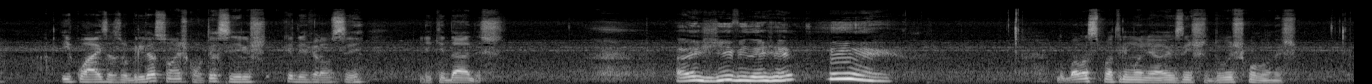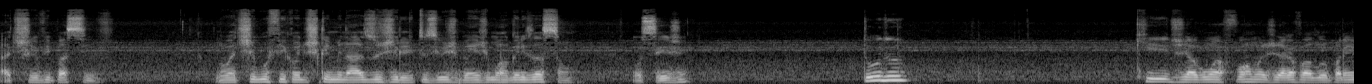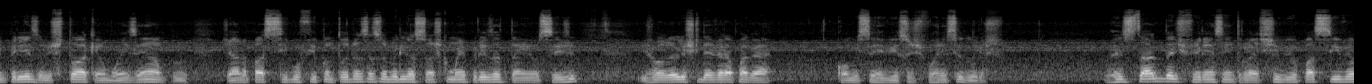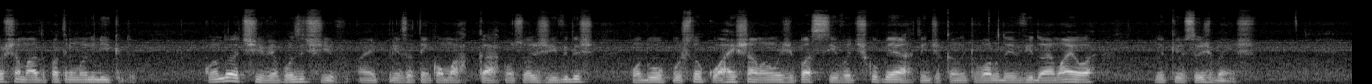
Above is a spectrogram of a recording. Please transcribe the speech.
e quais as obrigações com terceiros que deverão ser liquidadas. As dívidas, né? No balanço patrimonial existem duas colunas, ativo e passivo. No ativo ficam discriminados os direitos e os bens de uma organização, ou seja, tudo que de alguma forma gera valor para a empresa, o estoque é um bom exemplo, já no passivo ficam todas as obrigações que uma empresa tem, ou seja, os valores que deverá pagar, como os serviços de fornecedores. O resultado da diferença entre o ativo e o passivo é o chamado patrimônio líquido. Quando o ativo é positivo, a empresa tem como arcar com suas dívidas, quando o oposto ocorre, chamamos de passivo a descoberto, indicando que o valor devido é maior do que os seus bens.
